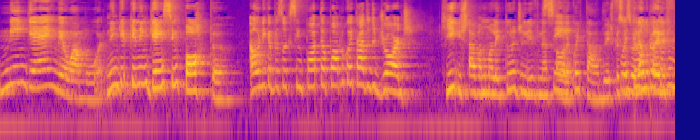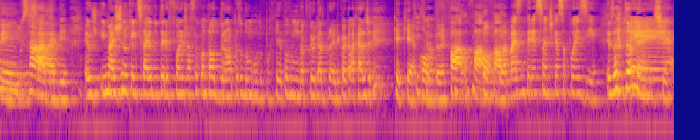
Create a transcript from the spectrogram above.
Ninguém, meu amor. Ninguém, porque ninguém se importa. A única pessoa que se importa é o pobre coitado do George. Que estava numa leitura de livro nessa Sim. hora, coitado. E as pessoas Foi olhando pra ele feio, mundo, sabe? sabe? Eu imagino que ele saiu do telefone e já foi contar o drama pra todo mundo, porque todo mundo deve ter olhado pra ele com aquela cara de. O que, que é? Que que Contra. eu- Fala, fala, Conta. fala. Mais interessante que essa poesia. Exatamente. É,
